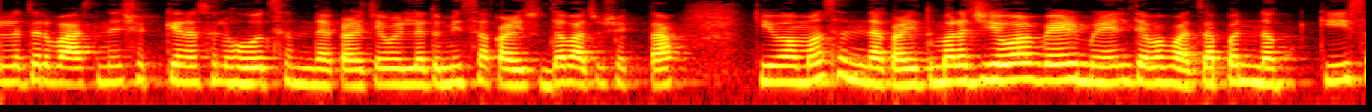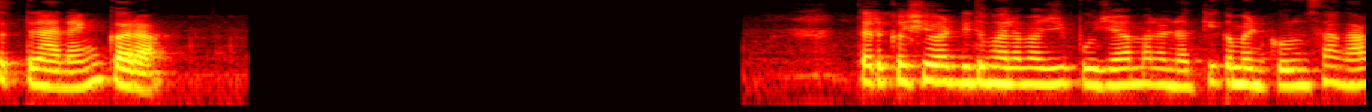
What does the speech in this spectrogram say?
तुम्हाला जर वाचणे शक्य नसेल होत संध्याकाळच्या वेळेला तुम्ही सकाळी सुद्धा वाचू शकता. किंवा मग संध्याकाळी तुम्हाला जेव्हा वेळ मिळेल तेव्हा वाचा पण नक्की सत्यनारायण करा. तर कशी वाटली तुम्हाला माझी पूजा? मला नक्की कमेंट करून सांगा.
